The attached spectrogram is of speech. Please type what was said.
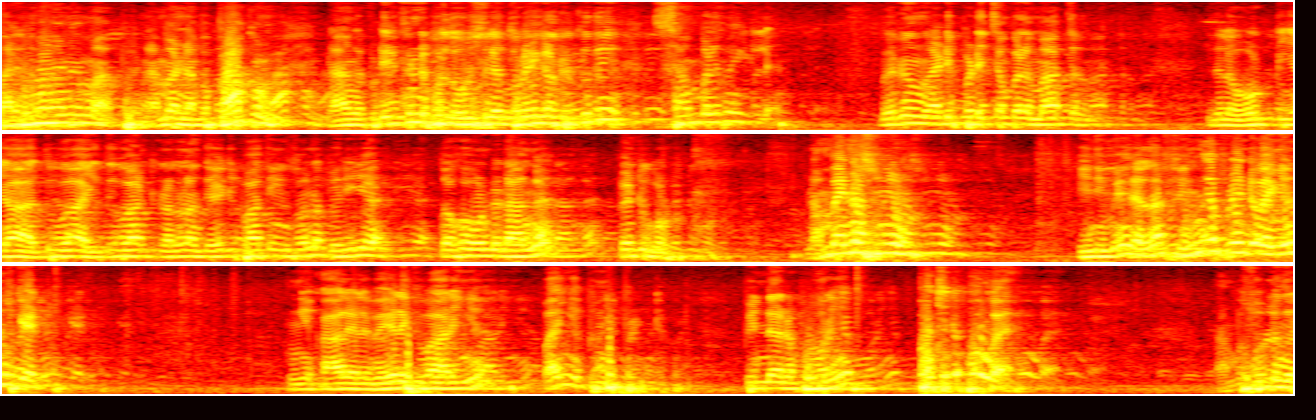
வருமானம் நம்ம நம்ம பார்க்கணும். நாங்க இப்படி இருக்கின்ற பொழுது ஒரு சில துறைகள் இருக்குது சம்பளமே இல்லை. வெறும் அடிப்படை சம்பளம் மாத்திரம். இதுல ஓட்டியா அதுவா இதுவான்ட்டு நல்லா தேடி பார்த்தீங்கன்னு சொன்னா பெரிய தொகை உண்டு நாங்க பெற்றுக்கொள்றோம் நம்ம என்ன செஞ்சோம் இனிமேல் எல்லாம் ஃபிங்கர் பிரிண்ட் வைங்கன்னு கேட்டோம். நீங்க காலையில வேலைக்கு வாரீங்க வாங்க பின்னி பிரிண்ட் பின்னர போறீங்க வச்சுட்டு போங்க. நம்ம சொல்லுங்க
